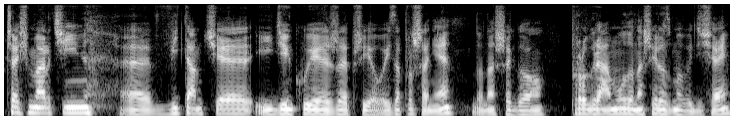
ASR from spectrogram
Cześć Marcin, e, witam Cię i dziękuję, że przyjąłeś zaproszenie do naszego programu, do naszej rozmowy dzisiaj.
